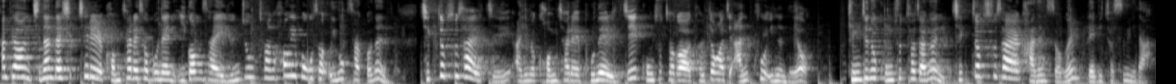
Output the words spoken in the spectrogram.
한편 지난달 17일 검찰에서 보낸 이 검사의 윤중천 허위 보고서 의혹 사건은 직접 수사할지 아니면 검찰에 보낼지 공수처가 결정하지 않고 있는데요. 김진우 공수처장은 직접 수사할 가능성을 내비쳤습니다.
